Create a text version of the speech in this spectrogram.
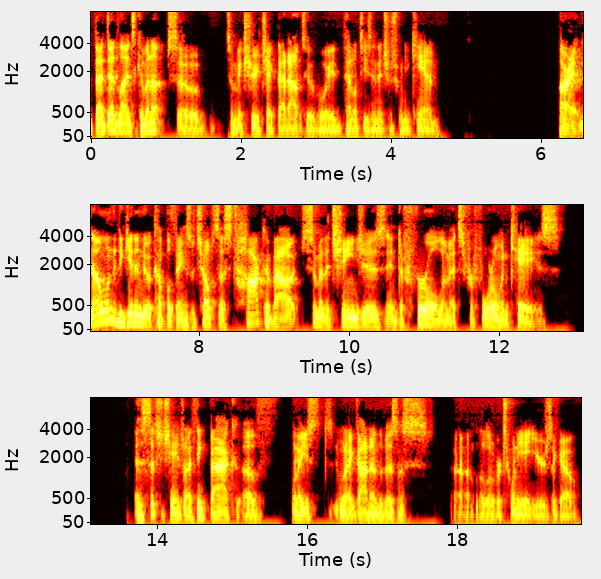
But that deadline's coming up, so so make sure you check that out to avoid penalties and interest when you can. All right, now I wanted to get into a couple things which helps us talk about some of the changes in deferral limits for 401ks. It's such a change. When I think back of when I used to, when I got into the business uh, a little over 28 years ago,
